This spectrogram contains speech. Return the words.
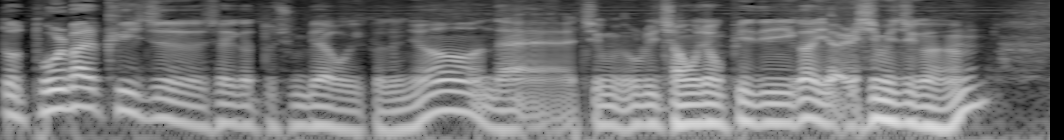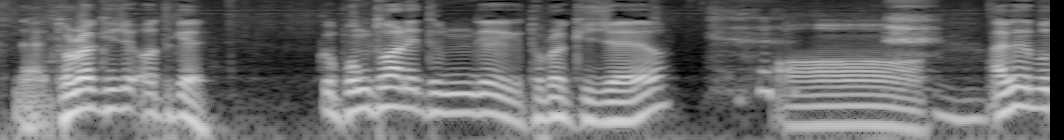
또 돌발 퀴즈 저희가 또 준비하고 있거든요. 네. 지금 우리 정우정 PD가 열심히 지금, 네. 돌발 퀴즈 어떻게, 그 봉투 안에 든 게 돌발 퀴즈예요 어. 아 근데 뭐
